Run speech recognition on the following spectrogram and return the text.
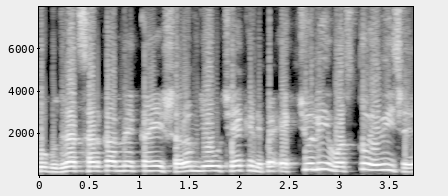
તો ગુજરાત સરકારને કંઈ શરમ જેવું છે કે નહીં? પણ એકચ્યુઅલી વસ્તુ એવી છે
